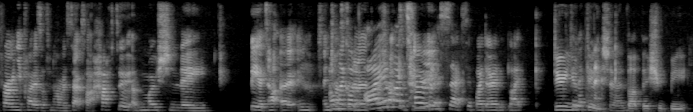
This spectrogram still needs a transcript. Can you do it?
throwing your clothes off and having sex. Like, I have to emotionally be atta- uh, in, interested. Oh my god, and I am like terrible you. at sex if I don't like. Do you Feel a think connection. that there should be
